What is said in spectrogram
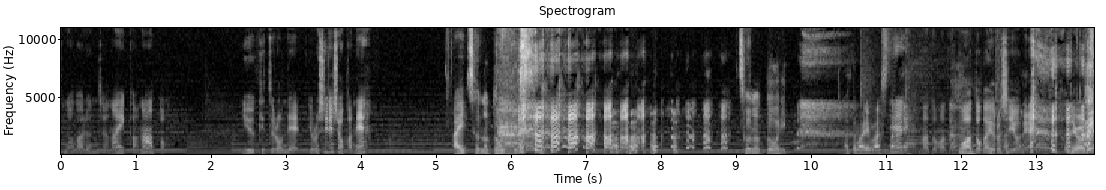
つながるんじゃないかなという結論でよろしいでしょうかね。はい。その通りです その通りまとまりましたね。まとまったお後がよろしいようで。ようで。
